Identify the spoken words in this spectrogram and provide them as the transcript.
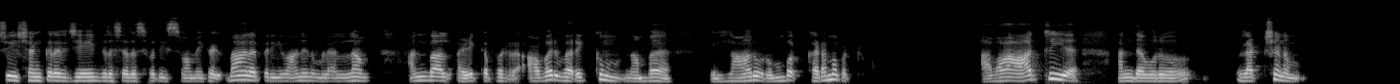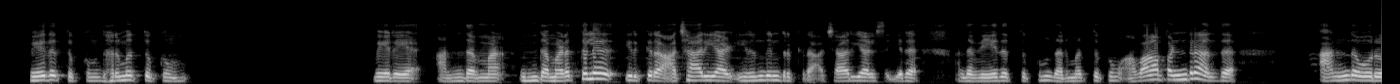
ஸ்ரீ சங்கர விஜயேந்திர சரஸ்வதி சுவாமிகள் பால பெரியவான்னு நம்மளெல்லாம் அன்பால் அழைக்கப்படுற அவர் வரைக்கும் நம்ம எல்லாரும் ரொம்ப கடமைப்பட்டிருக்கும். அவ ஆற்றிய அந்த ஒரு லட்சணம் வேதத்துக்கும் தர்மத்துக்கும் வேற அந்த ம இந்த மடத்துல இருக்கிற ஆச்சாரியால் இருந்துட்டு இருக்கிற ஆச்சாரியாள் செய்யற அந்த வேதத்துக்கும் தர்மத்துக்கும் அவா பண்ற அந்த அந்த ஒரு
